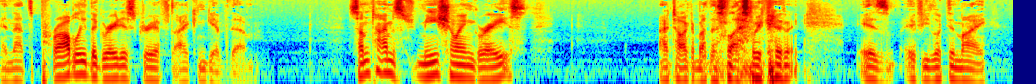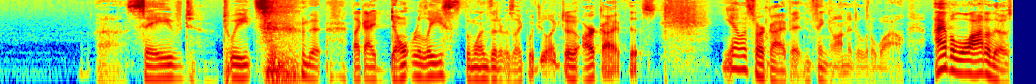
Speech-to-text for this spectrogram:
And that's probably the greatest gift I can give them. Sometimes me showing grace, I talked about this last week, I think, is if you looked in my uh, saved tweets that like I don't release, the ones that it was like, would you like to archive this? Yeah, let's archive it and think on it a little while. I have a lot of those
